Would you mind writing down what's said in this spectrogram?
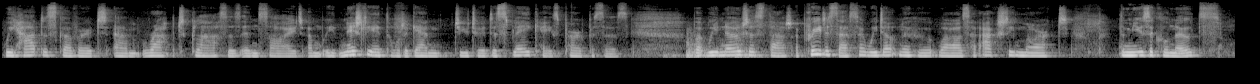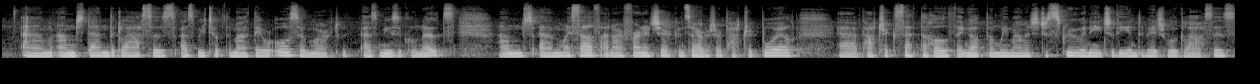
we had discovered um, wrapped glasses inside, and we initially had thought again due to display case purposes, but we noticed that a predecessor, we don't know who it was, had actually marked the musical notes um, and then the glasses, as we took them out, they were also marked with, as musical notes. And um, myself and our furniture conservator, Patrick Boyle, uh, Patrick set the whole thing up and we managed to screw in each of the individual glasses.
